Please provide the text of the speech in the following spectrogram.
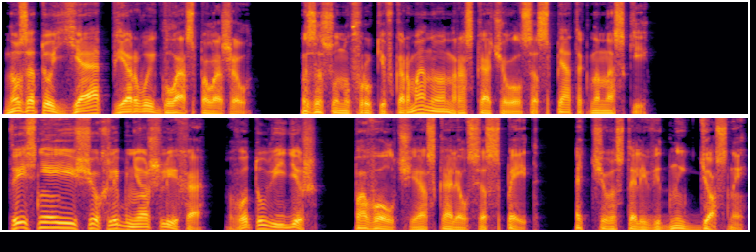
Но зато я первый глаз положил. Засунув руки в карманы, он раскачивался с пяток на носки. «Ты с ней еще хлебнешь лихо. Вот увидишь», — поволчьи оскалился Спейд, отчего стали видны десны.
